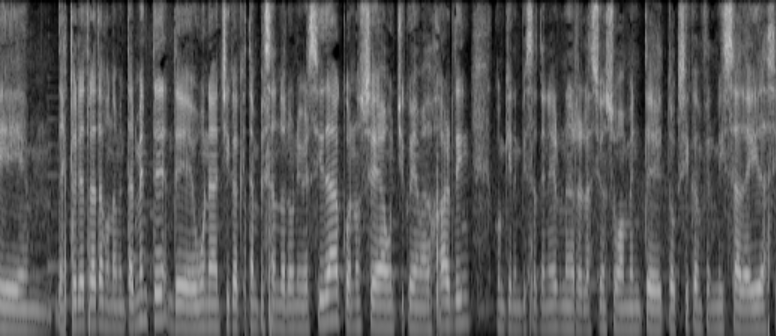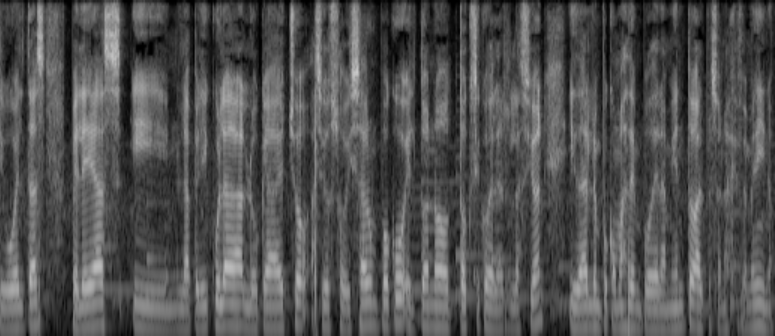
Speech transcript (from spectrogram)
Em, la historia trata fundamentalmente de una chica que está empezando la universidad, conoce a un chico llamado Harding, con quien empieza a tener una relación sumamente tóxica, enfermiza, de idas y vueltas, peleas, y la película lo que ha hecho ha sido suavizar un poco el tono tóxico de la relación y darle un poco más de empoderamiento al personaje femenino.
